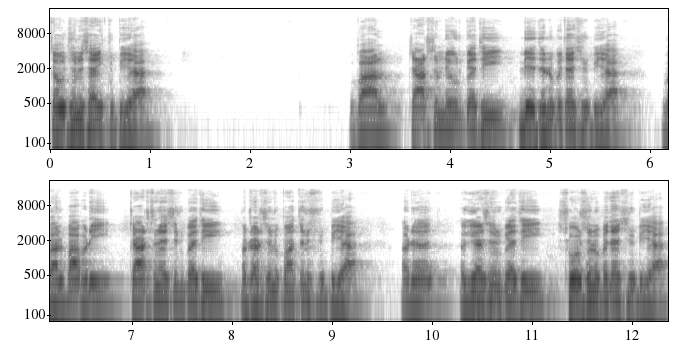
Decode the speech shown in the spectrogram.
ચૌદસો ને સાઠ રૂપિયા વાલ ચારસો નેવું રૂપિયાથી બે હજાર ને પચાસ રૂપિયા વાલ પાપડી ચારસો ને એંસી રૂપિયાથી અઢારસો ને પાંત્રીસ રૂપિયા અડદ અગિયારસો રૂપિયાથી સોળસો ને પચાસ રૂપિયા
